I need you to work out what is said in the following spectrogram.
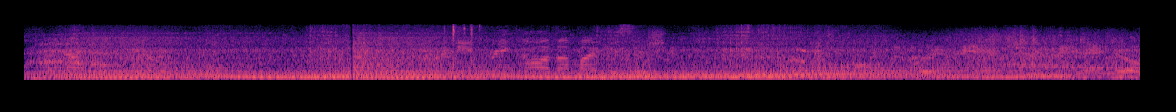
I need recon on my position. UAV entering the AO.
